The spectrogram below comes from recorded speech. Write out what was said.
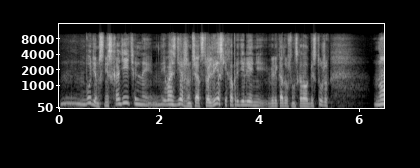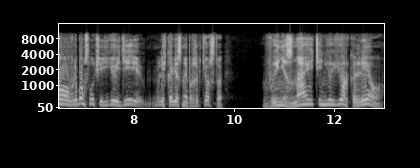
Будем снисходительны и воздержимся от столь резких определений, великодушно сказал Бестужев. Но в любом случае ее идеи — легковесное прожектерство. Вы не знаете Нью-Йорка, Лео.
